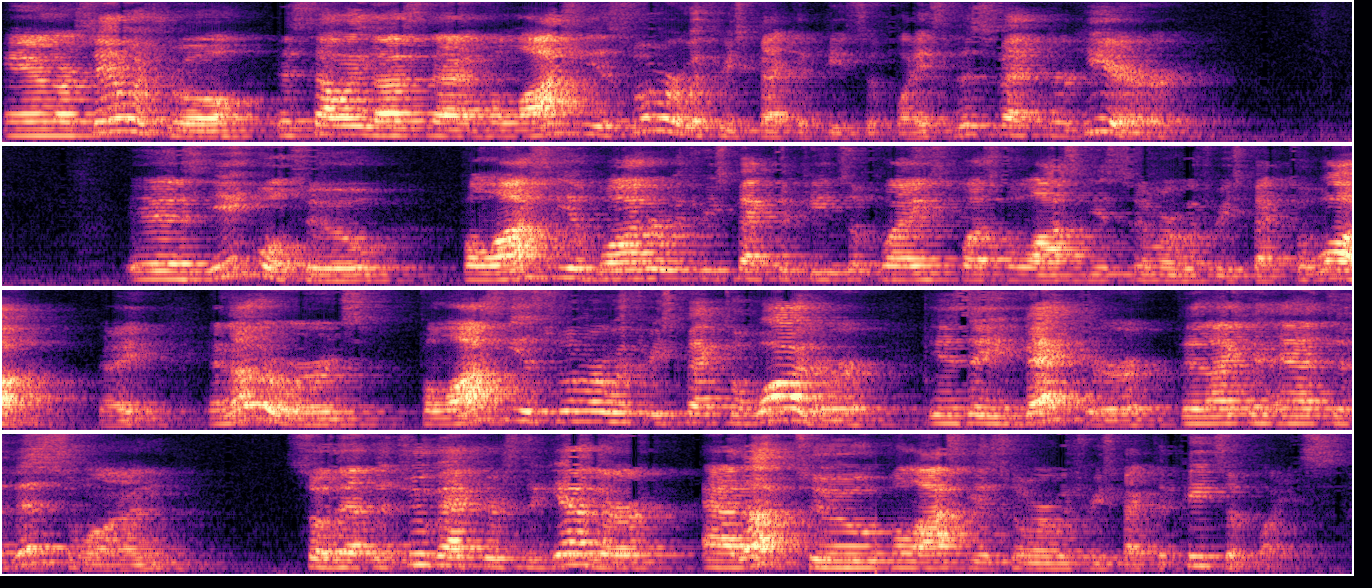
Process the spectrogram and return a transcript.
and our sandwich rule is telling us that velocity of swimmer with respect to pizza place, this vector here, is equal to velocity of water with respect to pizza place plus velocity of swimmer with respect to water, right? In other words, velocity of swimmer with respect to water is a vector that I can add to this one so that the two vectors together add up to velocity of swimmer with respect to pizza place.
